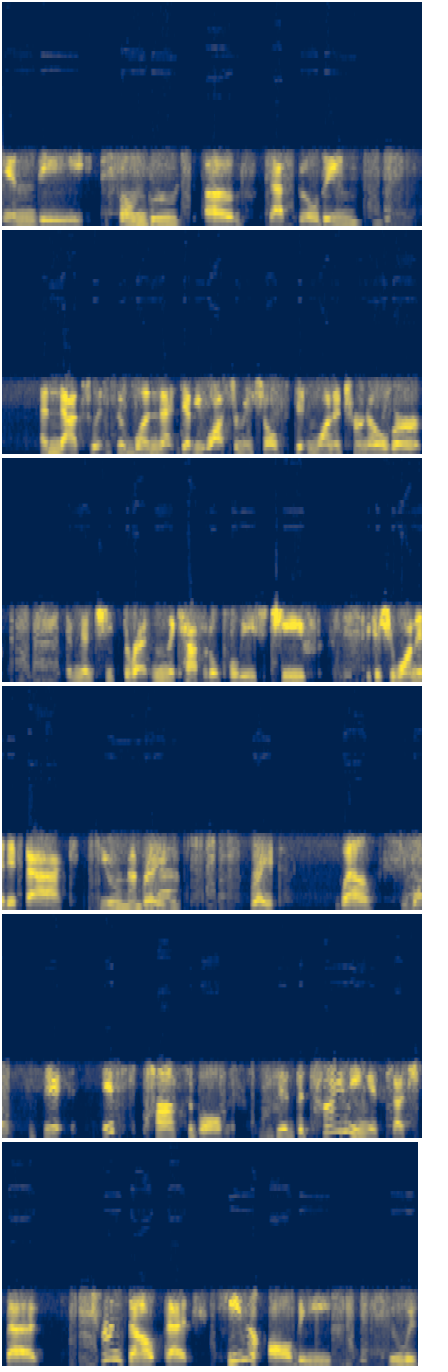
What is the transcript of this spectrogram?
in the phone booth of that building and that's what the one that Debbie Wasserman Schultz didn't want to turn over and then she threatened the Capitol Police chief because she wanted it back. Do you remember Right. that? Right. Well, there, it's possible. The, the timing is such that it turns out that Hina Alvi, who was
